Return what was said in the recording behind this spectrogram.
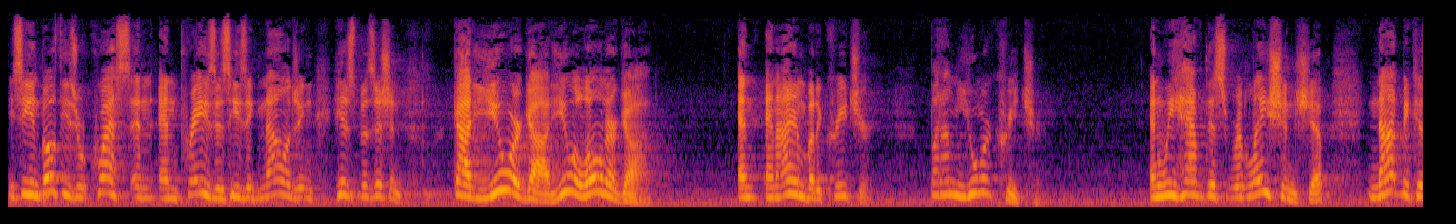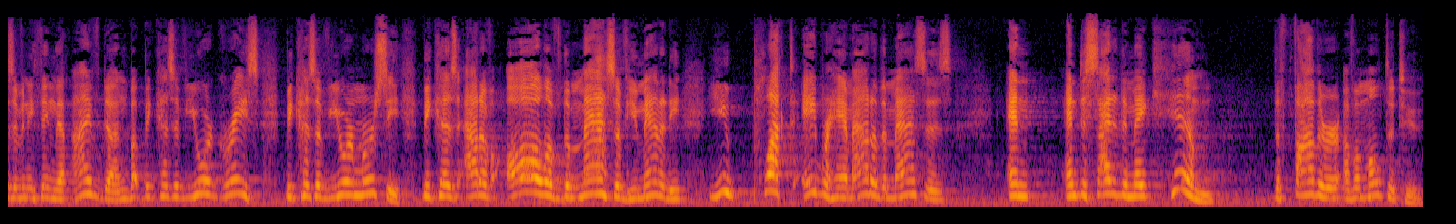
You see, in both these requests and, and praises, he's acknowledging his position. God, you are God. You alone are God. And, and I am but a creature. But I'm your creature. And we have this relationship not because of anything that I've done, but because of your grace, because of your mercy, because out of all of the mass of humanity, you plucked Abraham out of the masses and, and decided to make him the father of a multitude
